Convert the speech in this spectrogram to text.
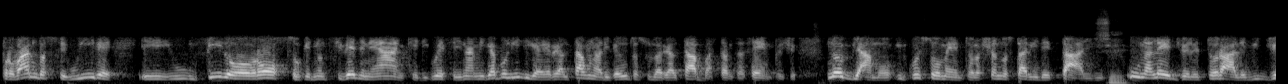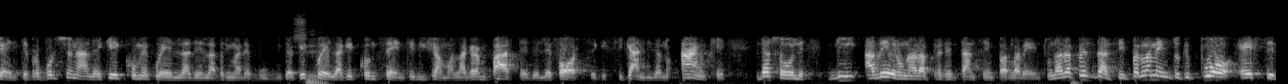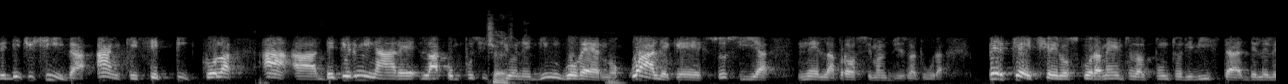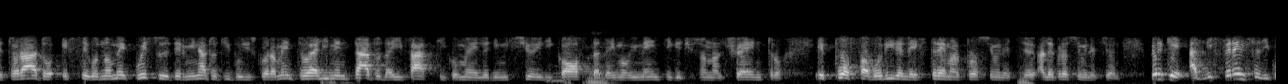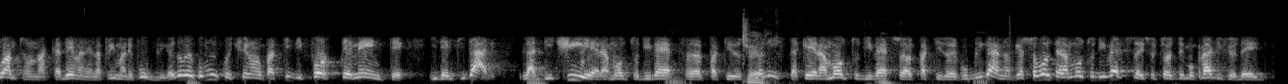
provando a seguire eh, un filo rosso che non si vede neanche di questa dinamica politica è in realtà una ricaduta sulla realtà abbastanza semplice. Noi abbiamo in questo momento, lasciando stare i dettagli, sì. una legge elettorale vigente, proporzionale, che è come quella della Prima Repubblica, che sì. è quella che consente diciamo, alla gran parte delle forze che si candidano anche da sole di avere una rappresentanza in Parlamento, una rappresentanza in Parlamento che può essere decisiva, anche se piccola, a, a determinare la composizione certo. di un governo, quale che esso sia, nella prossima legislatura. Perché c'è lo scoramento dal punto di vista dell'elettorato e secondo me questo determinato tipo di scoramento è alimentato dai fatti come le dimissioni di Costa, dai movimenti che ci sono al centro e può favorire l'estrema al alle prossime elezioni? Perché a differenza di quanto non accadeva nella Prima Repubblica, dove comunque c'erano partiti fortemente identitari, la DC era molto diversa dal Partito certo. Socialista, che era molto diverso dal Partito Repubblicano, che a sua volta era molto diverso dai socialdemocratici o dai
